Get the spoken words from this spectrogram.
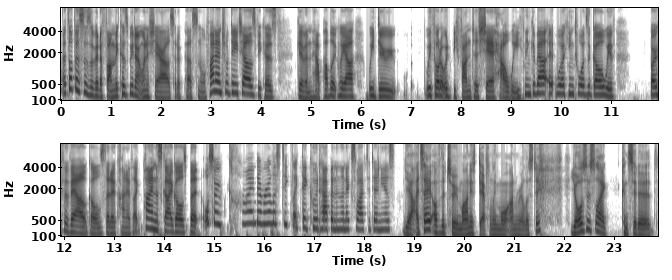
I thought this was a bit of fun because we don't want to share our sort of personal financial details because given how public we are, we do we thought it would be fun to share how we think about it working towards a goal with both of our goals that are kind of like pie in the sky goals, but also kind of realistic, like they could happen in the next five to ten years. Yeah, I'd say of the two, mine is definitely more unrealistic. Yours is like considered.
